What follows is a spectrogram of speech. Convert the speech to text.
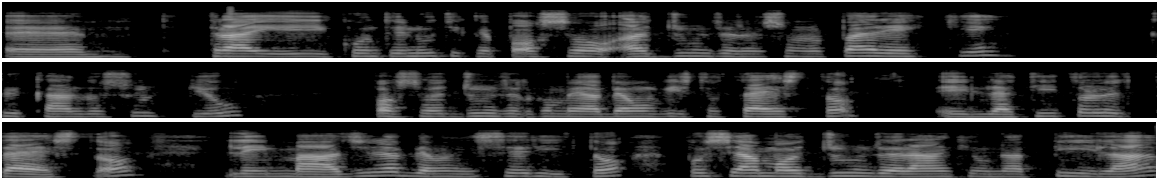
ehm, tra i contenuti che posso aggiungere sono parecchi, cliccando sul più posso aggiungere, come abbiamo visto, testo, il titolo, il testo, le immagini abbiamo inserito, possiamo aggiungere anche una pila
